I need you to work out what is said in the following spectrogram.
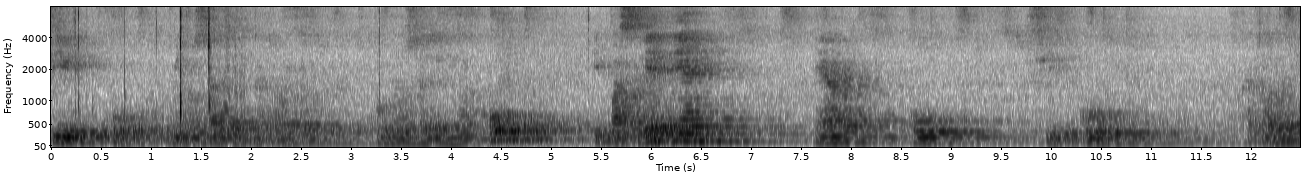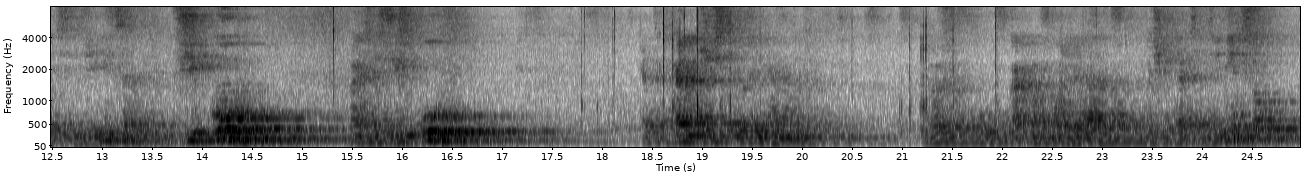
фи q минус 1, который будет q минус 1 на q. И последнее r q фи q, которое здесь единица. Фи q, знаете, фи q это количество элементов в. Как мы поняли, надо вычитать единицу.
